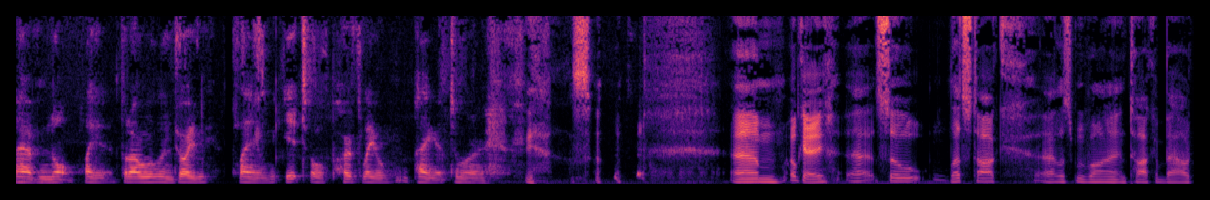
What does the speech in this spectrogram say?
I have not played it, but I will enjoy playing it or hopefully playing it tomorrow. yeah. So, um, okay, uh, so let's talk. Uh, let's move on and talk about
